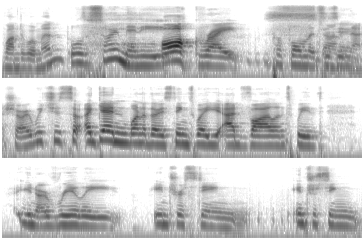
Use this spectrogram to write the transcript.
Wonder Woman. Well, there's so many Oh, great performances stunning. in that show, which is again one of those things where you add violence with, you know, really interesting, interesting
